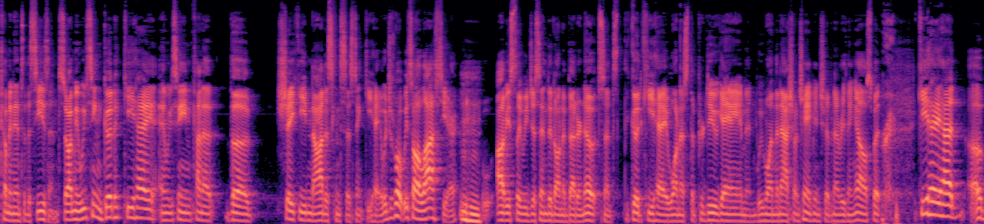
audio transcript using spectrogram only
coming into the season. So I mean, we've seen good Kihei, and we've seen kind of the shaky, not as consistent Kihei, which is what we saw last year. Mm-hmm. Obviously, we just ended on a better note since the good Kihei won us the Purdue game, and we won the national championship and everything else. But Kihei had a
